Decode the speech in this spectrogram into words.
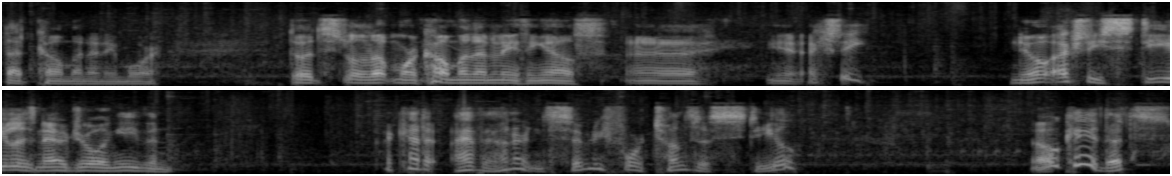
that common anymore. Though it's still a lot more common than anything else. Uh, yeah, actually, no, actually steel is now drawing even. I can't, I have 174 tons of steel? Okay, that's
